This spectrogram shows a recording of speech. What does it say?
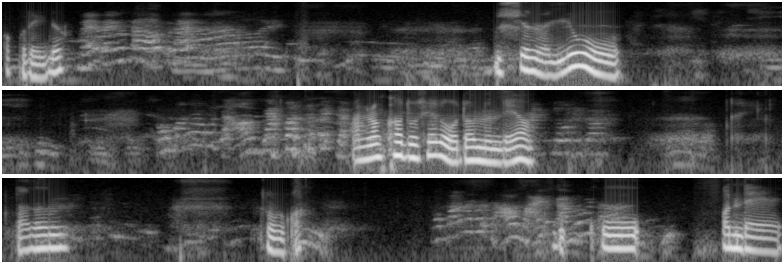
업그레이드? 미션 완료. 알랑카도 새로 얻었는데요. 나는 넣어볼까? 놓고 안돼.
